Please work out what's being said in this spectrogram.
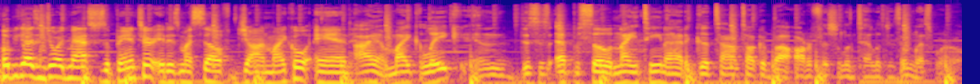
hope you guys enjoyed Masters of Banter. It is myself, John Michael, and I am Mike Lake, and this is episode 19. I had a good time talking about artificial intelligence in Westworld.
